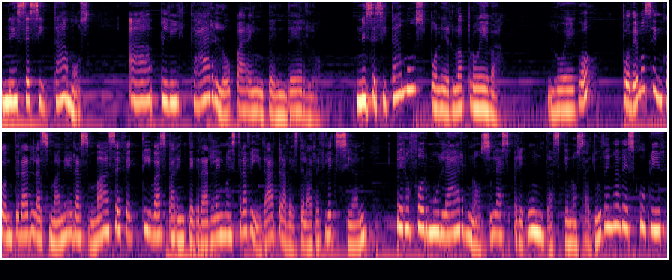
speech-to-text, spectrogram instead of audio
necesitamos aplicarlo para entenderlo. Necesitamos ponerlo a prueba. Luego, podemos encontrar las maneras más efectivas para integrarla en nuestra vida a través de la reflexión, pero formularnos las preguntas que nos ayuden a descubrir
